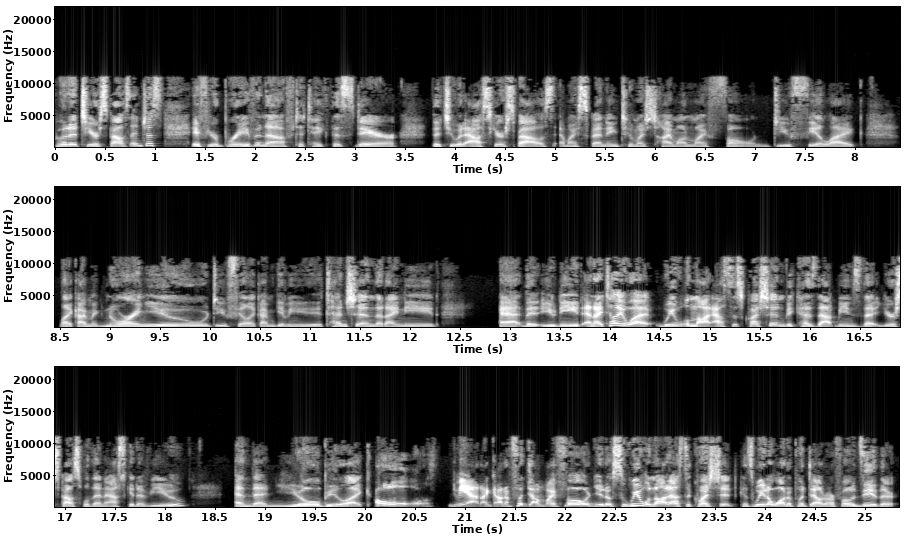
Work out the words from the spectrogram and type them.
put it to your spouse and just if you're brave enough to take this dare that you would ask your spouse am i spending too much time on my phone do you feel like like i'm ignoring you do you feel like i'm giving you the attention that i need uh, that you need and i tell you what we will not ask this question because that means that your spouse will then ask it of you and then you'll be like, Oh man, I got to put down my phone, you know, so we will not ask the question because we don't want to put down our phones either.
